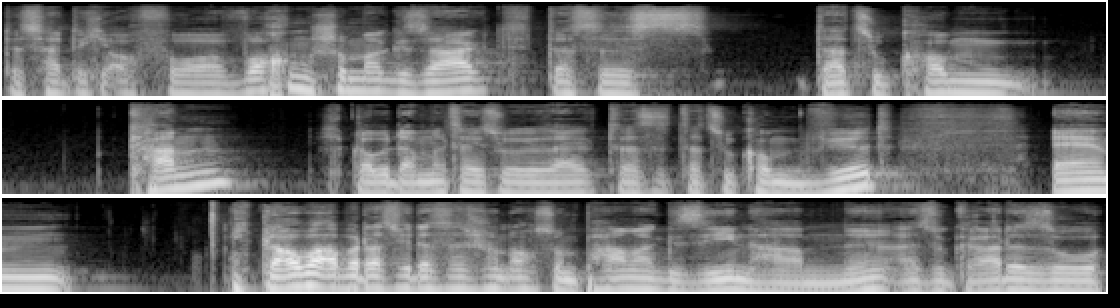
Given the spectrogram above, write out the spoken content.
Das hatte ich auch vor Wochen schon mal gesagt, dass es dazu kommen kann. Ich glaube, damals habe ich so gesagt, dass es dazu kommen wird. Ähm, ich glaube aber, dass wir das ja schon auch so ein paar Mal gesehen haben. Ne? Also gerade so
